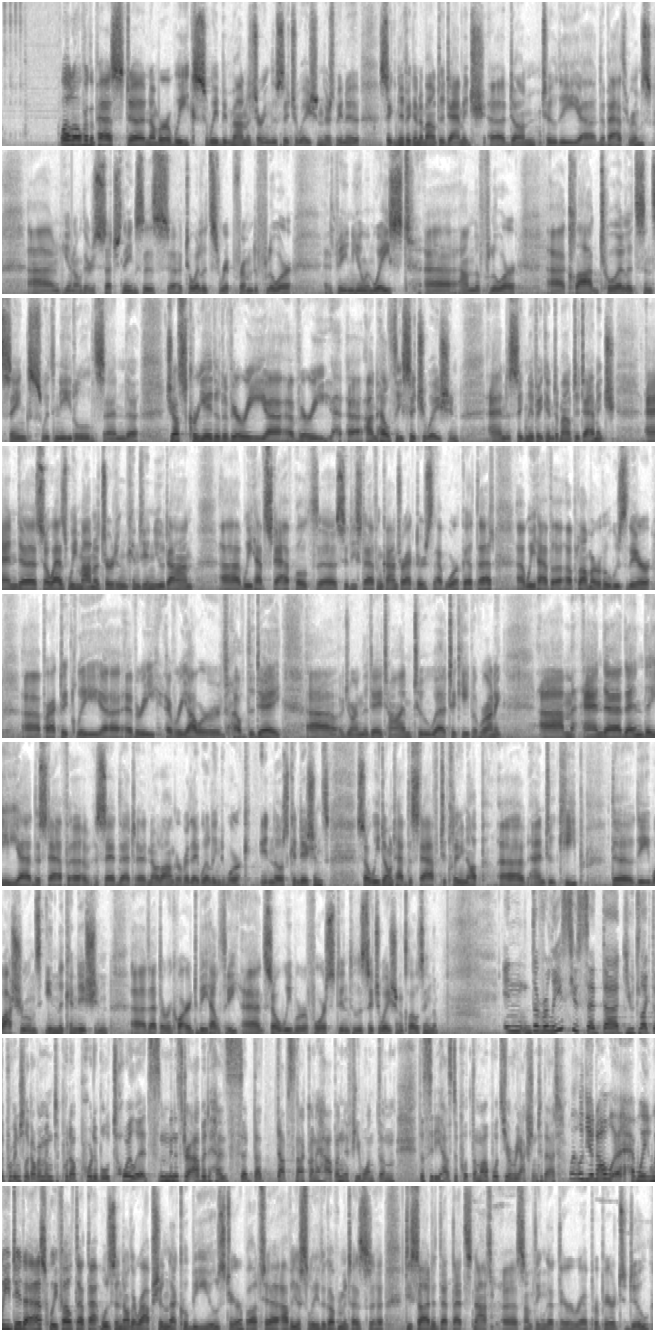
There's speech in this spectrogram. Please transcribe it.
Well, over the past uh, number of weeks, we've been monitoring the situation. There's been a significant amount of damage uh, done to the uh, the bathrooms. Uh, you know, there's such things as uh, toilets ripped from the floor. There's been human waste uh, on the floor, clogged toilets and sinks with needles, and just created a very a very unhealthy situation and a significant amount of damage. And uh, so, as we monitored and continued on, uh, we have staff, both uh, city staff and contractors, that work at that. Uh, we have a, a, plumber who was there uh, practically uh, every every hour of the day during the daytime to to keep it running. Um, and uh, then the uh, the staff uh, said that no longer were they willing to work in those conditions, so we don't have the staff to clean up and to keep the, the washrooms in the condition uh, that they're required to be healthy, and so we were forced into the situation of closing them. In the release, you said that you'd like the provincial government to put up portable toilets. Minister Abbott has said that that's not going to happen. If you want them, the city has to put them up. What's your reaction to that? Well, you know, we, we did ask. We felt that that was another option that could be used here, but uh, obviously the government has uh, decided that that's not uh, something that they're uh, prepared to do.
